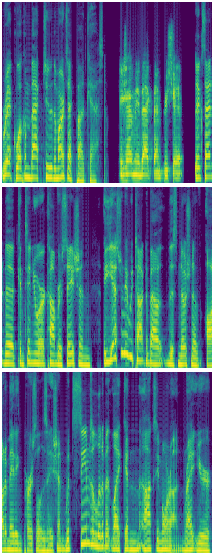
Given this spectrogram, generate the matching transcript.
Rick, welcome back to the Martech podcast. Thanks for having me back, Ben. Appreciate it. Excited to continue our conversation. Yesterday, we talked about this notion of automating personalization, which seems a little bit like an oxymoron, right? You're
